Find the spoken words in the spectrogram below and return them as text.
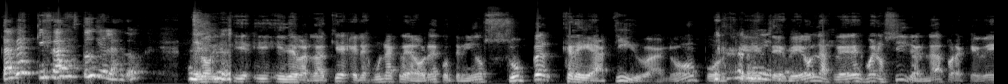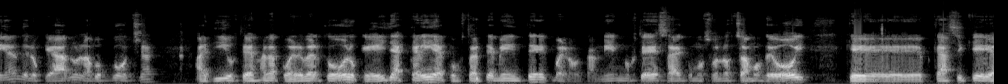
tal vez quizás estudie las dos. Y, de verdad que eres una creadora de contenido súper creativa, ¿no? Porque te veo en las redes, bueno, síganla para que vean de lo que hablo, la voz gocha Allí ustedes van a poder ver todo lo que ella crea constantemente. Bueno, también ustedes saben cómo son los chamos de hoy, que casi que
